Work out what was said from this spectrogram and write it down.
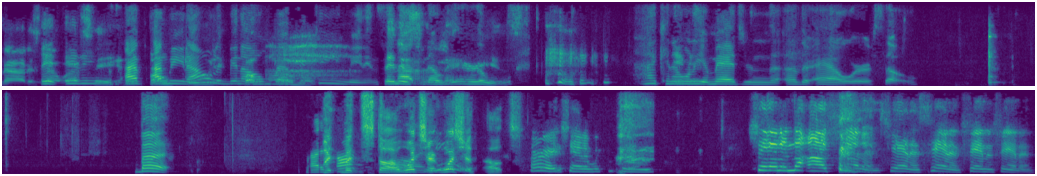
nah. That's It, what it I said. I, I mean, I only it. been on about 15 minutes, And and it's I know this. hilarious. I can It only is. imagine the other hour or so. But, my But but Star, what's on- your what's your thoughts? All right, Shannon, we continue. Shannon, nah, uh, Shannon, Shannon, Shannon, Shannon, Shannon.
